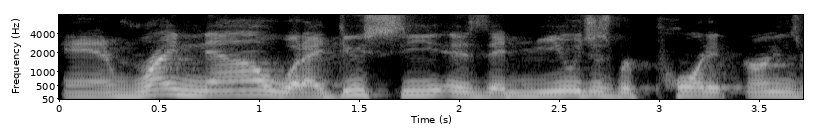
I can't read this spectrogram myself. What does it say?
And right now, what I do see is that NIO just reported earnings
